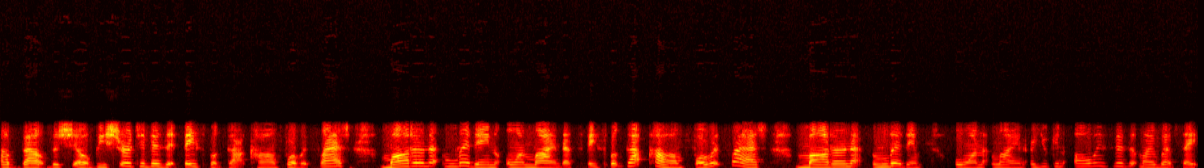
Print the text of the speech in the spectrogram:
about the show, be sure to visit facebook.com forward slash modern living online. That's facebook.com forward slash modern living online, or you can always visit my website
